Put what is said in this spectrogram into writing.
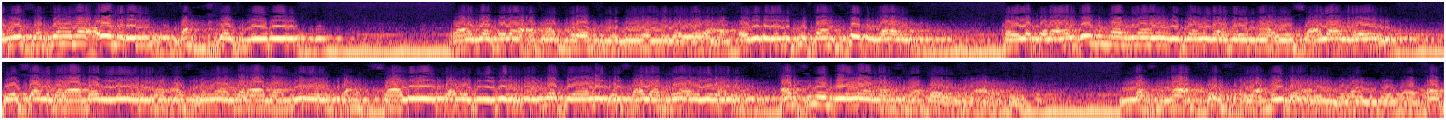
ابو سرجانا أغري بحث تكبيري راجع بلا أخذ بروس مدينة من الوراء أغري من بحث تكبير قول قرار دے مريان بجانب الماء سلام يسال برابر من أصلنا برابر من تحت سالي ترجيج محمد يعني إسال أبناء من هر شيء دينا ما سمعت ولا ما سمعت فرس إلهي بالعلم بالعلم بالعلم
